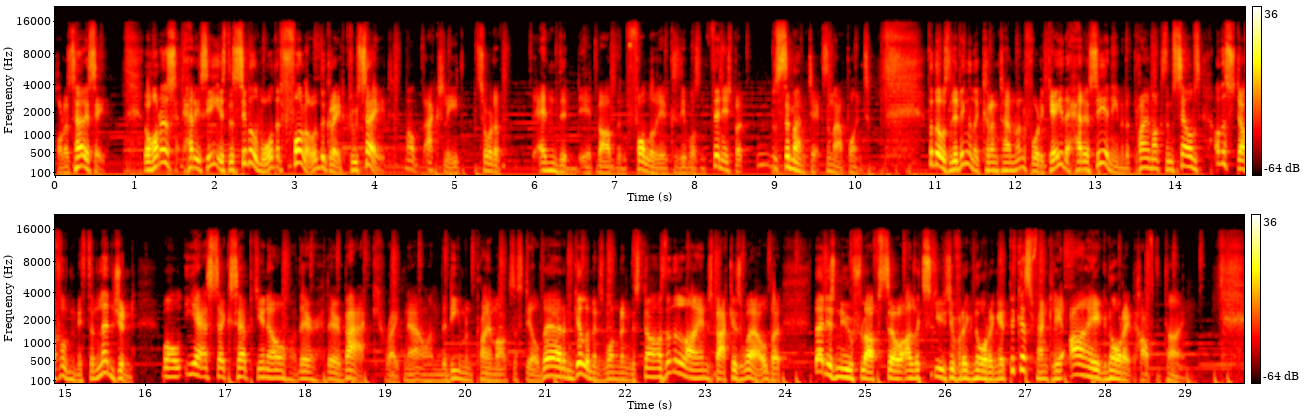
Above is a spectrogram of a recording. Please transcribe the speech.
Horus Heresy. The Horus Heresy is the civil war that followed the Great Crusade. Well, actually, it sort of ended it rather than followed it because it wasn't finished, but semantics on that point. For those living in the current timeline of 40k, the heresy and even the Primarchs themselves are the stuff of myth and legend. Well, yes, except, you know, they're they're back right now, and the demon Primarchs are still there, and Guilliman's wandering the stars, and the Lion's back as well, but that is new fluff, so I'll excuse you for ignoring it, because frankly, I ignore it half the time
